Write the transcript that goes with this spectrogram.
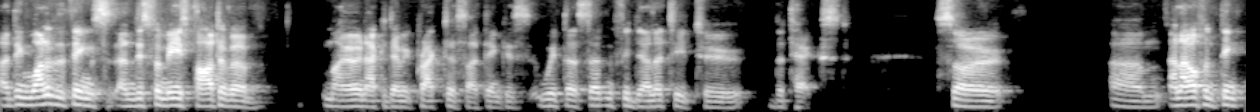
I think one of the things, and this for me is part of a my own academic practice, I think, is with a certain fidelity to the text. So, um, and I often think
